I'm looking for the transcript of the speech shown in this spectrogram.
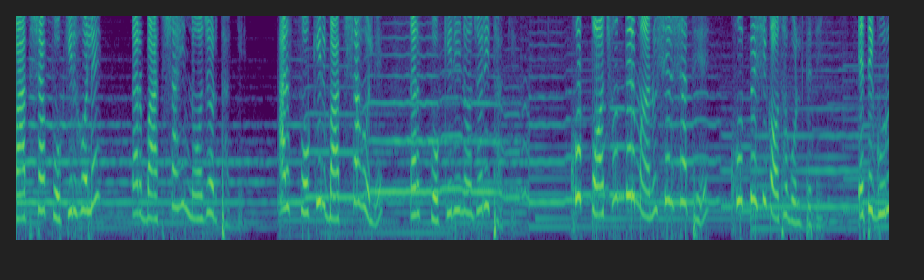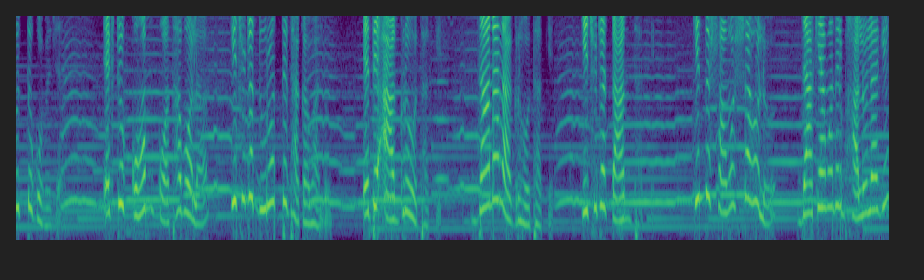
বাদশাহ ফকির হলে তার বাদশাহী নজর থাকে, আর ফকির বাদশাহ হলে তার ফকিরি নজরই থাকে। খুব পছন্দের মানুষের সাথে খুব বেশি কথা বলতে নেই, এতে গুরুত্ব কমে যায়। একটু কম কথা বলা কিছুটা দূরত্বে থাকা ভালো, এতে আগ্রহ থাকে। জানার আগ্রহ থাকে, কিছুটা টান থাকে। কিন্তু সমস্যা হলো, যাকে আমাদের ভালো লাগে,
